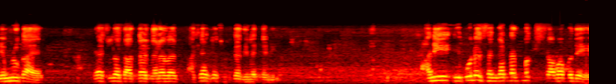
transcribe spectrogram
नेमणुका आहेत या सुद्धा तात्काळ कराव्यात अशा ज्या सूचना दिल्या त्यांनी. आणि एकूणच संघटनात्मक कामामध्ये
